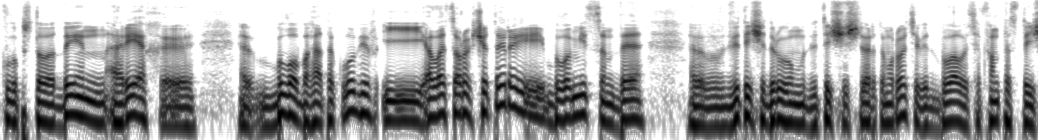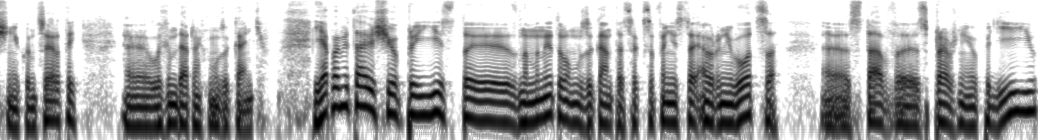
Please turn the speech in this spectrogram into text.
клуб 101, Орех. Було багато клубів, і, але 44 було місцем, де в 2002-2004 році відбувалися фантастичні концерти легендарних музикантів. Я пам'ятаю, що приїзд знаменитого музиканта-саксофоніста Ерні Вотса став справжньою подією,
